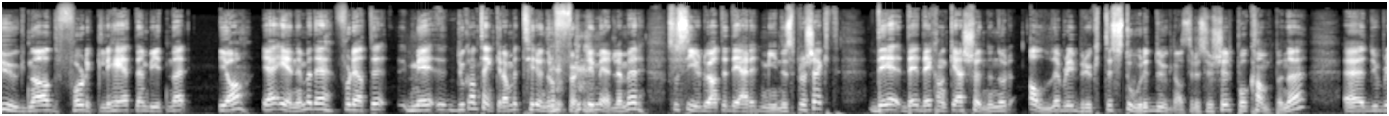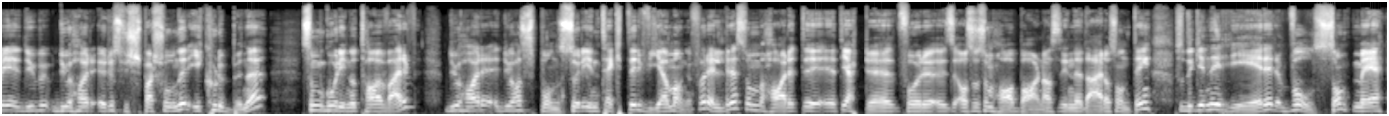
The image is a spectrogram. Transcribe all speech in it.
dugnad, folkelighet, den biten der. Ja, jeg er enig med det. Fordi at det, med, Du kan tenke deg med 340 medlemmer, så sier du at det er et minusprosjekt. Det, det, det kan ikke jeg skjønne når alle blir brukt til store dugnadsressurser på kampene. Eh, Du, blir, du, du har ressurspersoner i klubbene som går inn og tar verv. Du har, du har sponsorinntekter via mange foreldre som har et, et hjerte for Altså som har barna sine der og sånne ting. Så det genererer voldsomt med,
